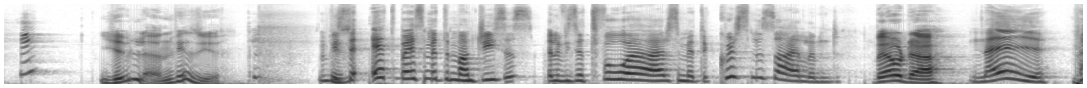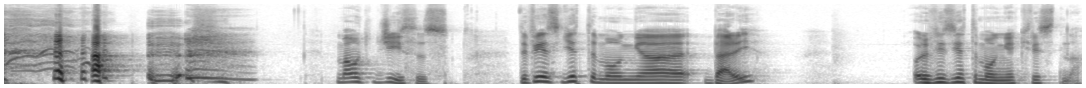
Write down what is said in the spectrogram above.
Julen finns ju. Men finns det ett berg som heter Mount Jesus, eller finns det två öar som heter Christmas Island? Båda! Nej! Mount Jesus. Det finns jättemånga berg. Och det finns jättemånga kristna.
